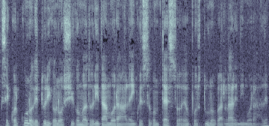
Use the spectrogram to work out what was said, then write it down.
Se qualcuno che tu riconosci come autorità morale, in questo contesto è opportuno parlare di morale,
